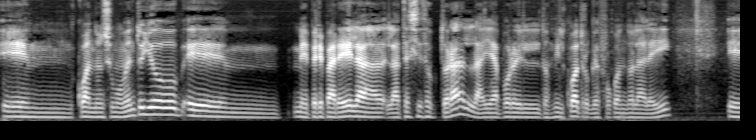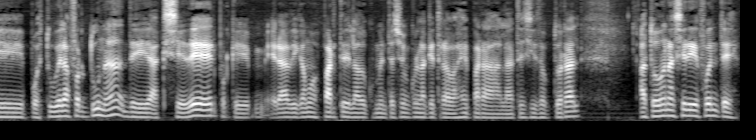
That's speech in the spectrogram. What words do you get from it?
em, cuando en su momento yo em, me preparé la, tesis doctoral, allá por el 2004, que fue cuando la leí, eh, pues tuve la fortuna de acceder, porque era, digamos, parte de la documentación con la que trabajé para la tesis doctoral, a toda una serie de fuentes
